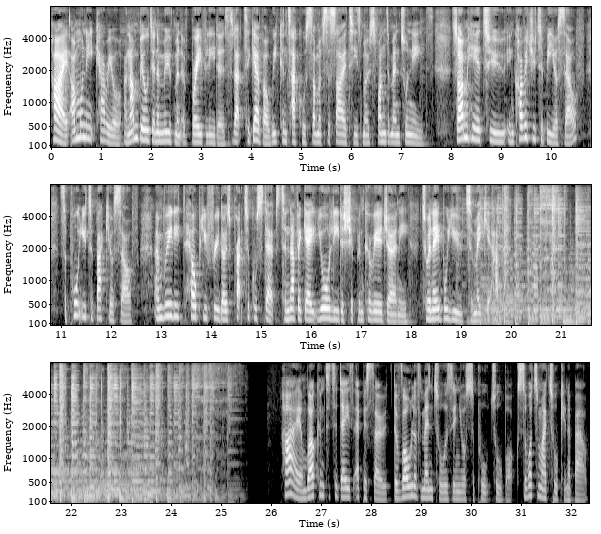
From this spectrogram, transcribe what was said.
Hi, I'm Monique Carayol, and I'm building a movement of brave leaders so that together we can tackle some of society's most fundamental needs. So I'm here to encourage you to be yourself, support you to back yourself, and really help you through those practical steps to navigate your leadership and career journey to enable you to make it happen. Hi, and welcome to today's episode The Role of Mentors in Your Support Toolbox. So, what am I talking about?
